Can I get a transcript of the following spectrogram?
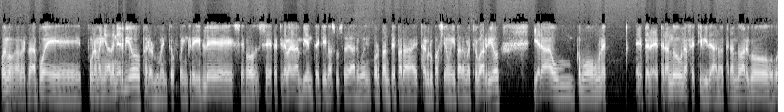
Bueno, la verdad, pues fue una mañana de nervios, pero el momento fue increíble. Se, se respiraba en el ambiente que iba a suceder algo importante para esta agrupación y para nuestro barrio. Y era un, como un, esper- esperando una festividad, ¿no? esperando algo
